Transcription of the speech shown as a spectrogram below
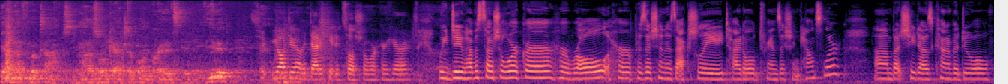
you got nothing but time, so you might as well catch up on credits if you need it. So you all do have a dedicated social worker here? We do have a social worker. Her role, her position is actually titled transition counselor, um, but she does kind of a dual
